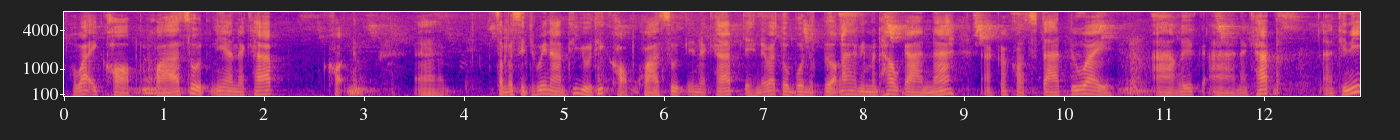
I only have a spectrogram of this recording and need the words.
เพราะว่าไอ้ขอบขวาสุดเนี่ยนะครับขอบสมประสิทธิวินามที่อยู่ที่ขอบขวาสุดนี่นะครับ จะเห็นได้ว่าตัวบนกับตัวล่างนี่มันเท่ากันนะะก็ขอสตาร์ทด้วย R เรียก R นะครับทีนี้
